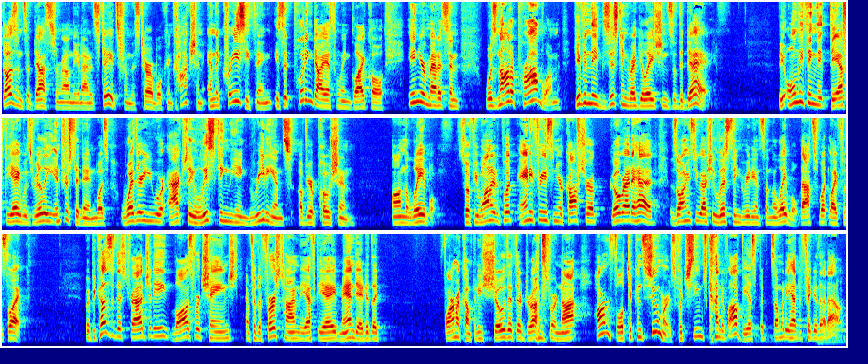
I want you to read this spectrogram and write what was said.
dozens of deaths around the United States from this terrible concoction. And the crazy thing is that putting diethylene glycol in your medicine was not a problem given the existing regulations of the day. The only thing that the FDA was really interested in was whether you were actually listing the ingredients of your potion on the label. So if you wanted to put antifreeze in your cough syrup, go right ahead, as long as you actually list the ingredients on the label. That's what life was like. But because of this tragedy, laws were changed, and for the first time, the FDA mandated that pharma companies show that their drugs were not harmful to consumers, which seems kind of obvious, but somebody had to figure that out.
